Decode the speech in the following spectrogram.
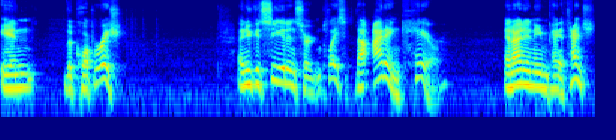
in the corporation. And you could see it in certain places. Now, I didn't care, and I didn't even pay attention.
